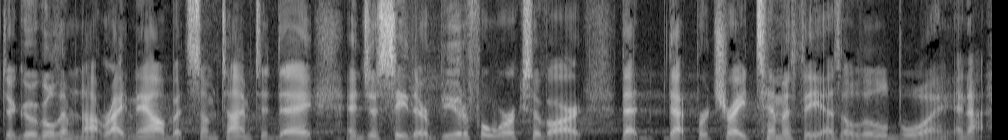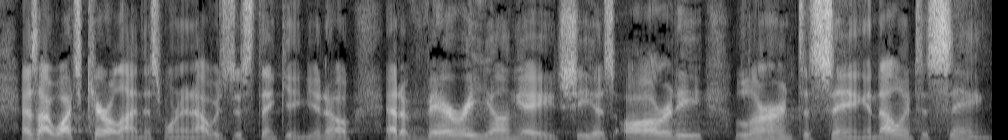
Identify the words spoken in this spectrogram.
to Google them, not right now, but sometime today, and just see they're beautiful works of art that, that portray Timothy as a little boy. And I, as I watched Caroline this morning, I was just thinking, you know, at a very young age, she has already learned to sing. And not only to sing,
